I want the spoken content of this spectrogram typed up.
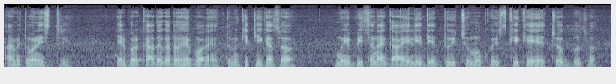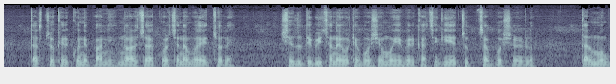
আমি তোমার স্ত্রী। এরপর কাঁদো কাঁদো হয়ে বলে, তুমি কি ঠিক আছো? মুহিব বিছানায় গা এলিয়ে দিয়ে দুই চুমুক হুইস্কি খেয়ে চোখ বুঝলো তার চোখের কোণে পানি নড়াচড়া করছে না বলেই চলে। সেদুতি বিছানায় উঠে বসে মুহিবের কাছে গিয়ে চুপচাপ বসে রইল। তার মুখ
